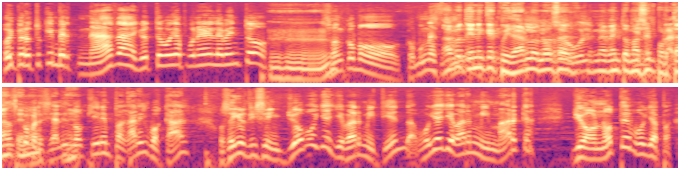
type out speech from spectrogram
Oye, pero tú que inviertes, nada, yo te voy a poner el evento. Son como, como unas... Ah, pero tienen que cuidarlo, ¿no? Raúl, es un evento más importante, plazas ¿no? comerciales no quieren pagar el guacal. O sea, ellos dicen, yo voy a llevar mi tienda, voy a llevar mi marca, yo no te voy a pagar.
